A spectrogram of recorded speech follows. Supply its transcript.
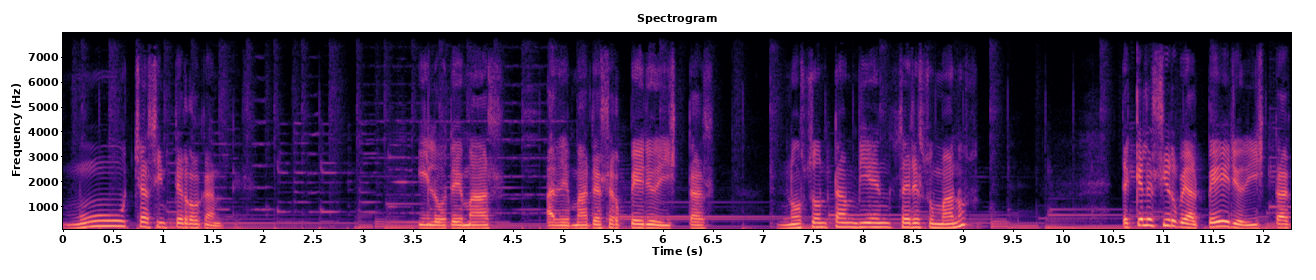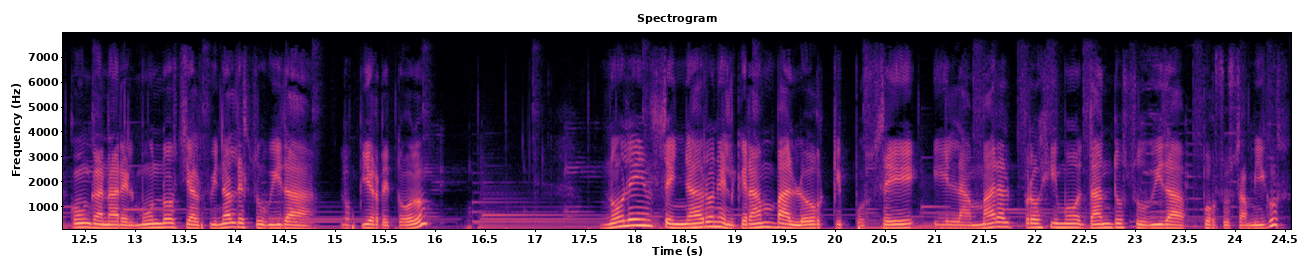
muchas interrogantes. ¿Y los demás, además de ser periodistas, ¿no son también seres humanos? ¿De qué le sirve al periodista con ganar el mundo si al final de su vida lo pierde todo? ¿No le enseñaron el gran valor que posee el amar al prójimo dando su vida por sus amigos?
